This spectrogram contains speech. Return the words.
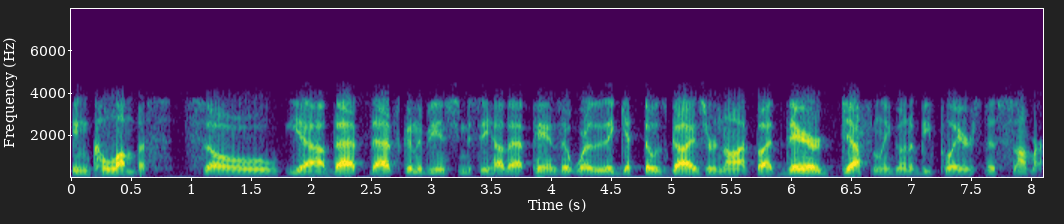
in Columbus. So yeah, that that's going to be interesting to see how that pans out, whether they get those guys or not. But they're definitely going to be players this summer.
